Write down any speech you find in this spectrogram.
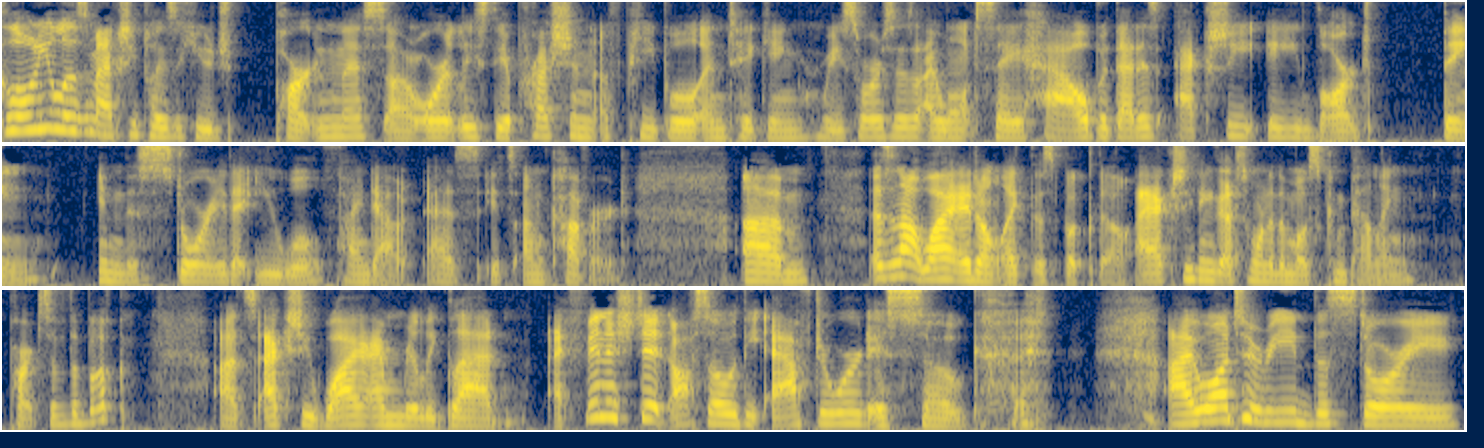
colonialism actually plays a huge part in this, uh, or at least the oppression of people and taking resources. I won't say how, but that is actually a large thing in this story that you will find out as it's uncovered. Um, that's not why I don't like this book, though. I actually think that's one of the most compelling parts of the book. Uh, it's actually why I'm really glad I finished it. Also, the afterword is so good. I want to read the story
